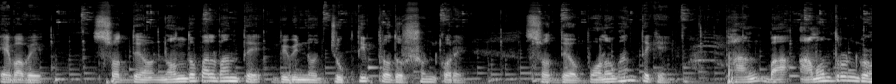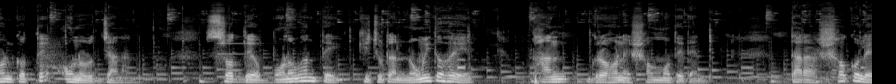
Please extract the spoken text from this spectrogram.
এভাবে শ্রদ্ধেয় নন্দপাল ভান্তে বিভিন্ন যুক্তি প্রদর্শন করে শ্রদ্ধেয় বনভান থেকে ভাং বা আমন্ত্রণ গ্রহণ করতে অনুরোধ জানান। শ্রদ্ধেয় বনভান্তে কিছুটা নমিত হয়ে ভাং গ্রহণে সম্মতি দেন। তারা সকলে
